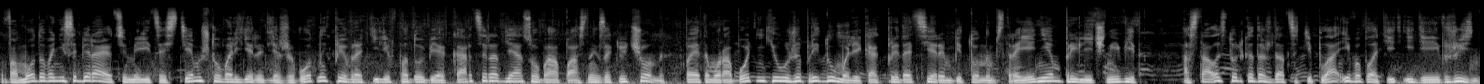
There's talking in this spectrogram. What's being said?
В Амодово не собираются мириться с тем, что вольеры для животных превратили в подобие карцера для особо опасных заключенных. Поэтому работники уже придумали, как придать серым бетонным строениям приличный вид. Осталось только дождаться тепла и воплотить идеи в жизнь.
